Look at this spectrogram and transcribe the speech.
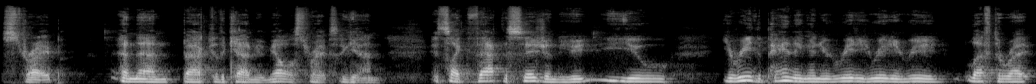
stripe, and then back to the cadmium yellow stripes again. It's like that decision. You you you read the painting and you're reading, reading, reading, left to right,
